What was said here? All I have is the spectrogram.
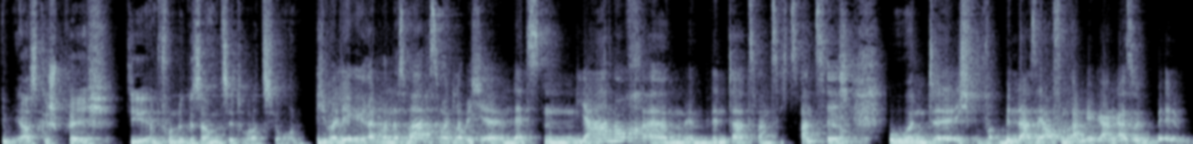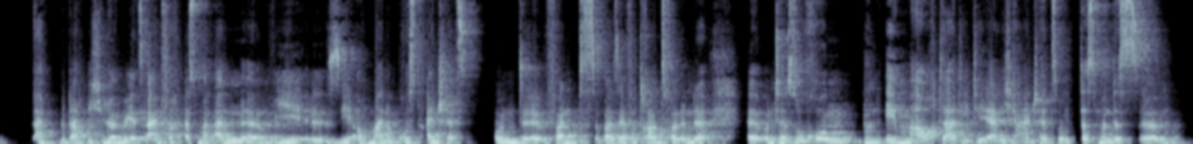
im Erstgespräch die empfundene Gesamtsituation? Ich überlege gerade, wann das war. Das war, glaube ich, äh, im letzten Jahr noch, ähm, im Winter 2020. Ja. Und äh, ich bin da sehr offen rangegangen. Also äh, habe gedacht, ich höre mir jetzt einfach erstmal an, äh, wie Sie auch meine Brust einschätzen und äh, fand es aber sehr vertrauensvoll in der äh, Untersuchung und eben auch da die, die ehrliche Einschätzung, dass man das ähm,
